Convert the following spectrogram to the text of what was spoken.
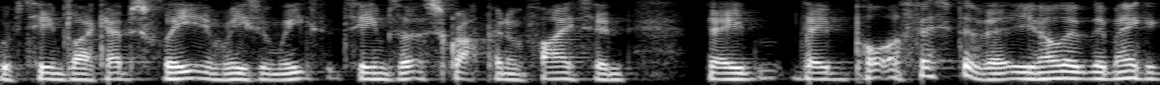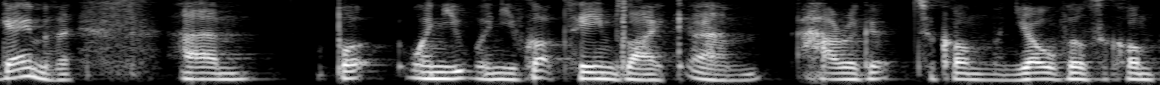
with teams like Ebbsfleet in recent weeks that teams that are scrapping and fighting, they they put a fist of it. You know, they, they make a game of it. Um, but when you when you've got teams like um, Harrogate to come and Yeovil to come,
